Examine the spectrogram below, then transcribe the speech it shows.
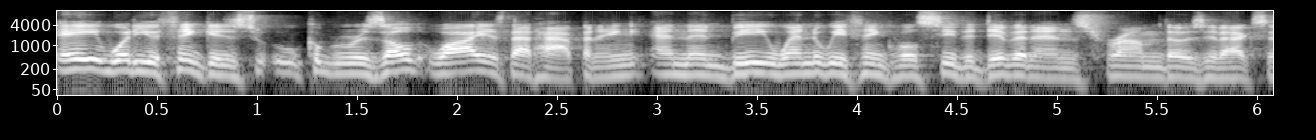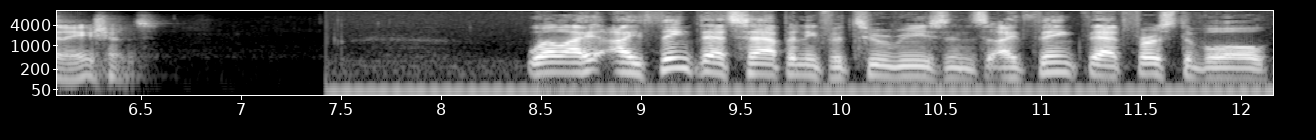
A, what do you think is result? Why is that happening? And then B, when do we think we'll see the dividends from those vaccinations? Well, I, I think that's happening for two reasons. I think that, first of all,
